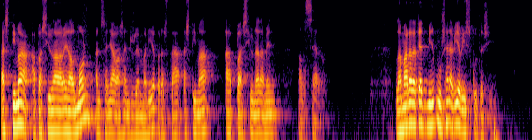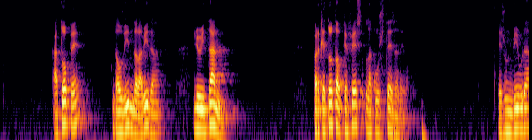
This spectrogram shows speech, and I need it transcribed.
Estimar apassionadament el món, ensenyava Sant Josep Maria, per estar estimar apassionadament el cel. La mare d'aquest mossèn havia viscut així. A tope, gaudint de la vida, lluitant perquè tot el que fes l'acostés a Déu. És un viure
